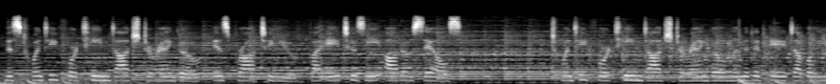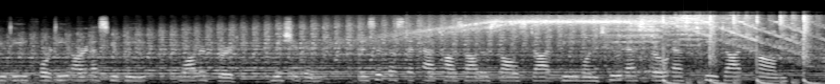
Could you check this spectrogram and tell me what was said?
This 2014 Dodge Durango is brought to you by A to Z Auto Sales. 2014 Dodge Durango Limited AWD4DR SUV, Waterford, Michigan. Visit us at atozautosales.v12soft.com.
